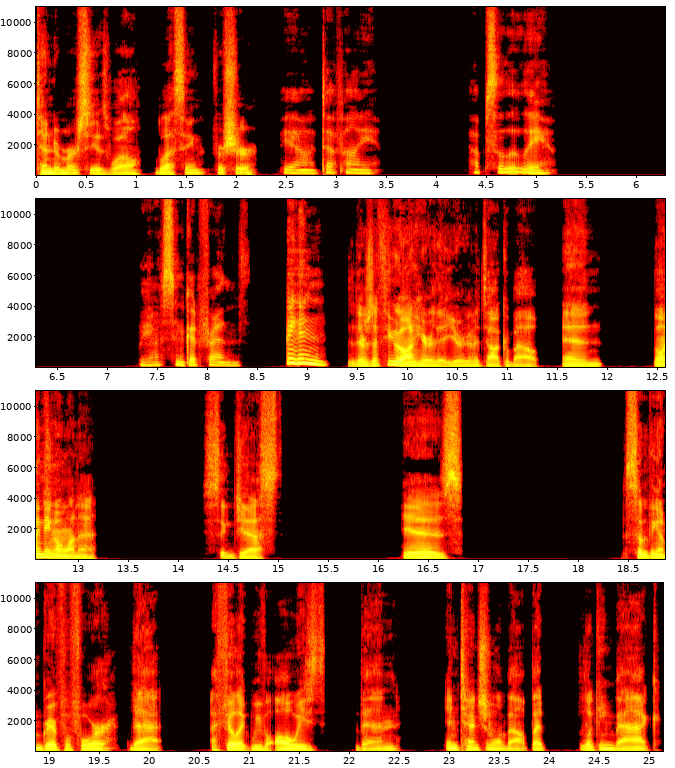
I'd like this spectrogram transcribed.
tender mercy as well. Blessing for sure. Yeah, definitely. Absolutely. We have some good friends. There's a few on here that you're going to talk about. And the only thing I want to suggest is something I'm grateful for that I feel like we've always been intentional about, but looking back,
